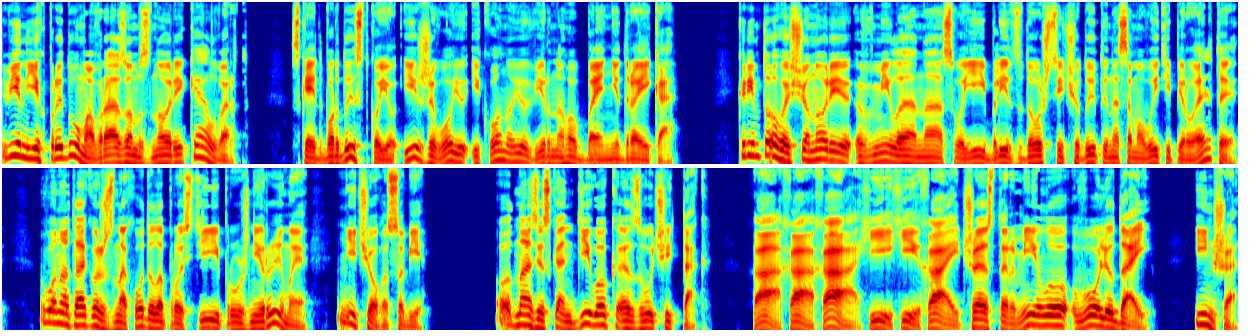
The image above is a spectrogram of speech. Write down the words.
Він їх придумав разом з Норі Келверт, скейтбордисткою і живою іконою вірного Бенні Дрейка. Крім того, що Норі вміла на своїй бліц-дошці чудити несамовиті піруети, вона також знаходила прості і пружні рими, нічого собі. Одна зі скандівок звучить так Ха ха ха, хі хі хай, Честер Мілу, волю дай. Інша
